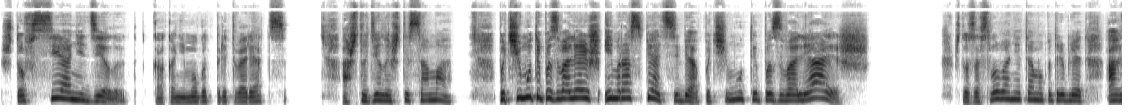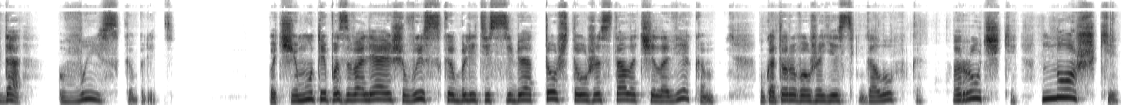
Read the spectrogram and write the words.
Что все они делают, как они могут притворяться? А что делаешь ты сама? Почему ты позволяешь им распять себя? Почему ты позволяешь...» Что за слово они там употребляют? Ах да, выскоблить. Почему ты позволяешь выскоблить из себя то, что уже стало человеком, у которого уже есть головка, ручки, ножки?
